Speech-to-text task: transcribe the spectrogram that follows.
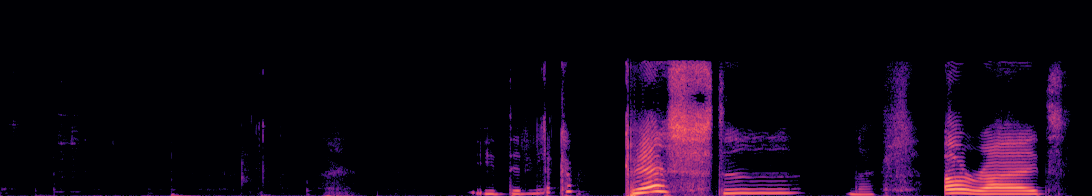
Iedereen lekker beste. Nee. Alright.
